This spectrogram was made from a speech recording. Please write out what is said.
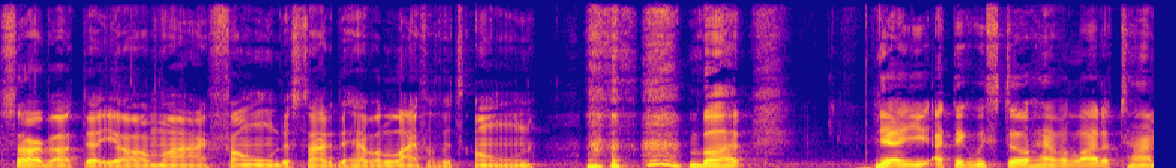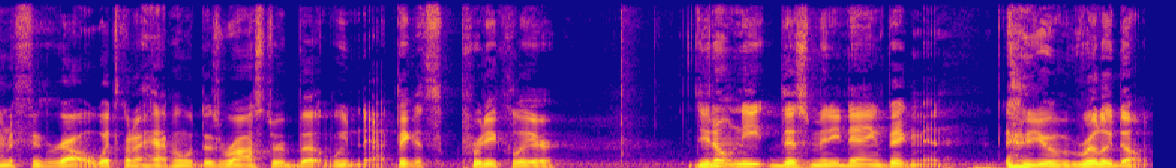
Sorry about that, y'all. My phone decided to have a life of its own. but yeah, I think we still have a lot of time to figure out what's going to happen with this roster. But we, I think it's pretty clear. You don't need this many dang big men. you really don't.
